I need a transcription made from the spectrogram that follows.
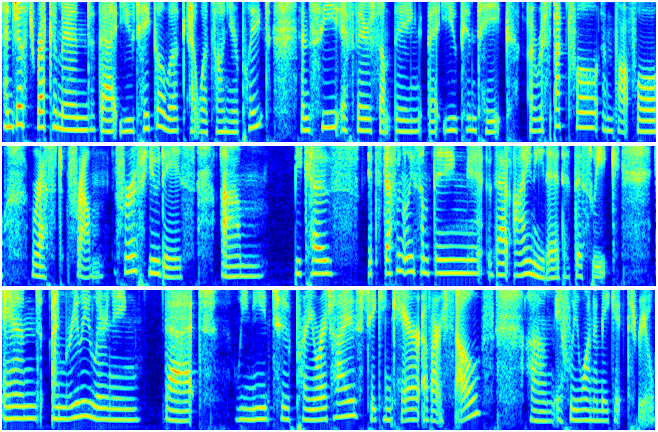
and just recommend that you take a look at what's on your plate and see if there's something that you can take a respectful and thoughtful rest from for a few days. Um, because it's definitely something that I needed this week. And I'm really learning that we need to prioritize taking care of ourselves um, if we want to make it through.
